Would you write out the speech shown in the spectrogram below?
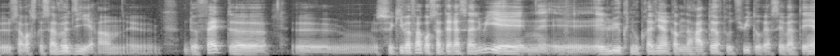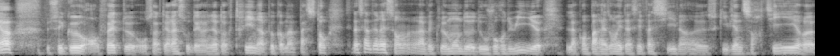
euh, savoir ce que ça veut dire. Hein. Euh, de fait, ce qui va faire qu'on s'intéresse à lui, et, et, Luc nous prévient comme narrateur tout de suite au verset 21, c'est que en fait, on s'intéresse aux dernières doctrines un peu comme un passe-temps. C'est assez intéressant. Hein. Avec le monde d'aujourd'hui, la comparaison est assez facile. Ce qui vient de sortir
